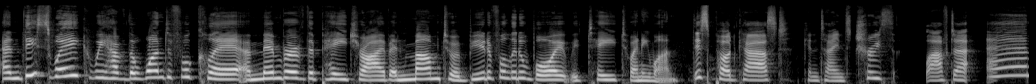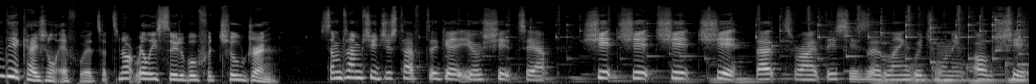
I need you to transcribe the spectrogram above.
And this week we have the wonderful Claire, a member of the Pea tribe and mum to a beautiful little boy with T21. This podcast contains truth, laughter, and the occasional F word, so it's not really suitable for children. Sometimes you just have to get your shits out. Shit, shit, shit, shit. That's right, this is a language warning. Oh shit.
